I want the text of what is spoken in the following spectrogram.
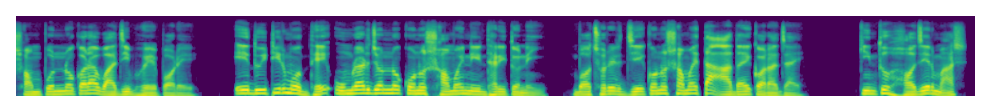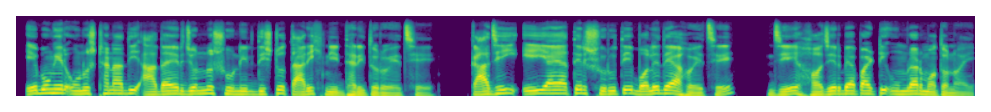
সম্পন্ন করা ওয়াজিব হয়ে পড়ে। এ দুইটির মধ্যে উমরার জন্য কোনো সময় নির্ধারিত নেই, বছরের যে কোনো সময় তা আদায় করা যায়। কিন্তু হজের মাস এবং এর অনুষ্ঠানাদি আদায়ের জন্য সুনির্দিষ্ট তারিখ নির্ধারিত রয়েছে। কাজেই এই আয়াতের শুরুতে বলে দেয়া হয়েছে যে, হজের ব্যাপারটি উমরার মতো নয়,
